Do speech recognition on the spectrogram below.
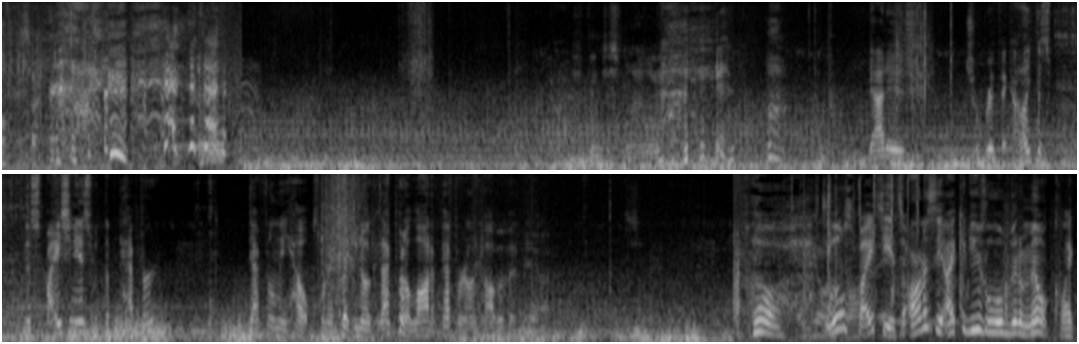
Oh, sorry. Gosh, been just smiling. That is terrific. I like this, the spiciness with the pepper mm-hmm. definitely helps when I put, you know, because I put a lot of pepper on top of it. yeah. Oh, it's a little spicy. It's honestly, I could use a little bit of milk. Like,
